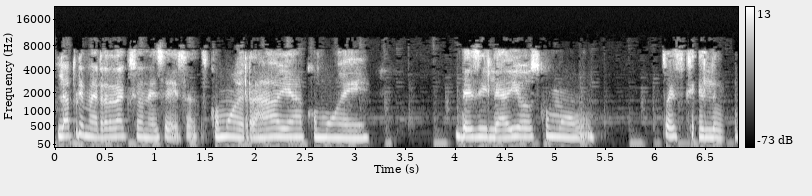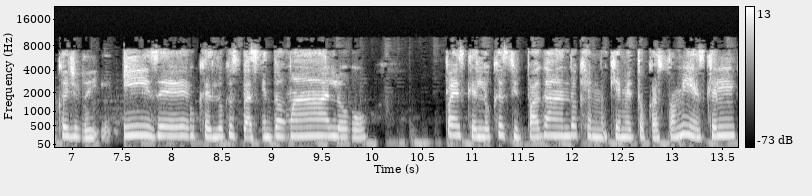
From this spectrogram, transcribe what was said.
La primera reacción es esa, es como de rabia, como de decirle a Dios como, pues, qué es lo que yo hice, o qué es lo que estoy haciendo mal, o pues, qué es lo que estoy pagando, que que me toca esto a mí. Es que el,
